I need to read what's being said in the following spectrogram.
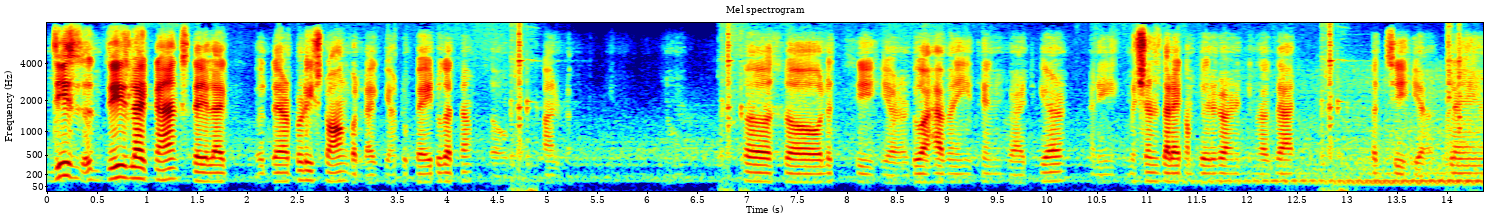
These these like tanks, they like they are pretty strong, but like you have to pay to get them. So kind of uh, so let's see here. Do I have anything right here? Any missions that I completed or anything like that? Let's see here. Claim.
